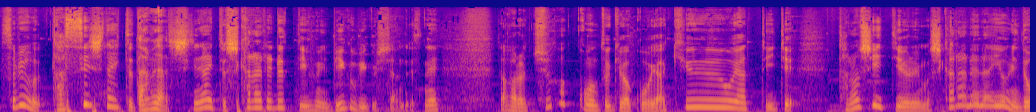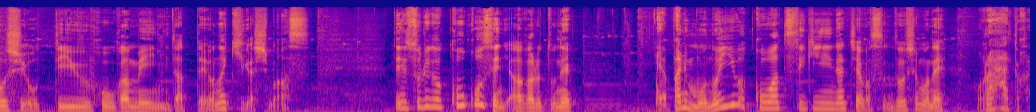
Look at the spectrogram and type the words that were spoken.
それを達成しないとダメだしないと叱られるっていう風にビクビクしちゃうんですねだから中学校の時はこう野球をやっていて楽しいっていうよりも叱られないようにどうしようっていう方がメインだったような気がしますでそれが高校生に上がるとねやっぱり物言いは高圧的になっちゃいますどうしてもね「オラ!」とか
